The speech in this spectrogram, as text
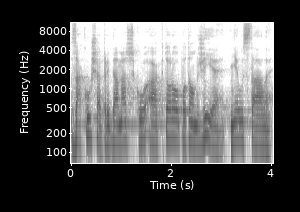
zakúša pri Damašku a ktorou potom žije neustále.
